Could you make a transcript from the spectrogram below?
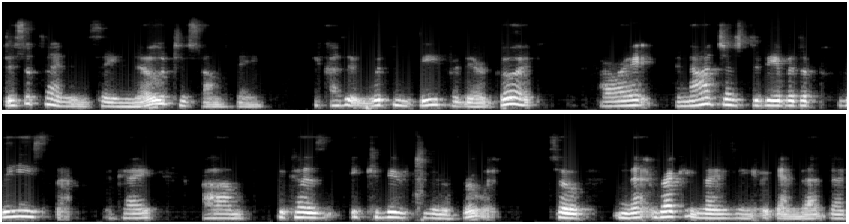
discipline and say no to something because it wouldn't be for their good. All right. And not just to be able to please them. Okay. Um, because it could be to their ruin. So recognizing again that that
